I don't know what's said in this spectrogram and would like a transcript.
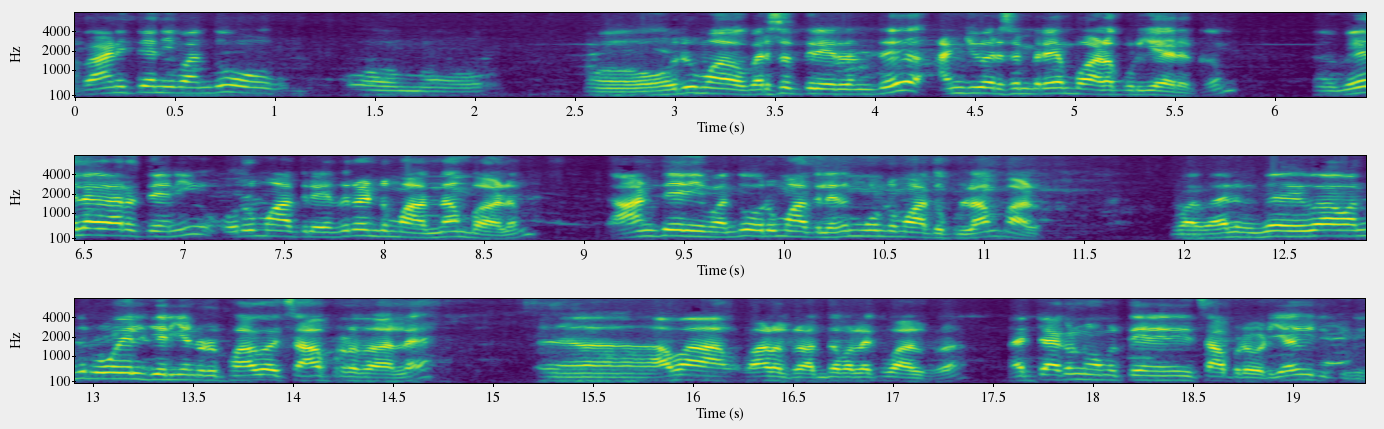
ராணி தேனி வந்து ஒரு ம- வருஷத்துல இருந்து அஞ்சு வருஷம் வரையும் வாழக்கூடிய இருக்கும். வேலைக்கார தேனி ஒரு மாதத்துலேருந்து ரெண்டு மாதம் தான் பாலும் ஆண் தேனி வந்து ஒரு மாதத்துலேருந்து மூன்று மாதத்துக்குள்ளாம் பாலும் இவ- வந்து ரோயல் ஜெரின்ற ஒரு பாவை சாப்பிட்றதால அவ வாழ்கிறா அந்த வழக்கு வாழ்கிறா நட்டாக்கள் நம்ம தேனி சாப்பிட்றபடியாக இருக்குது.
